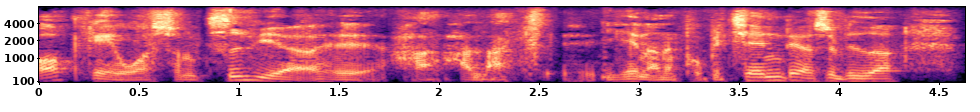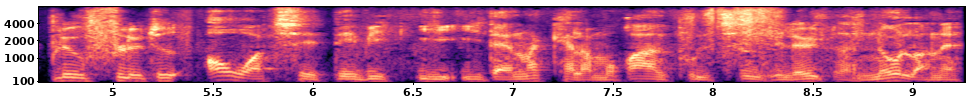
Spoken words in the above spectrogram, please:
opgaver, som tidligere øh, har, har lagt øh, i hænderne på betjente osv., blev flyttet over til det, vi i, i Danmark kalder moralpolitiet i løbet af nullerne.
